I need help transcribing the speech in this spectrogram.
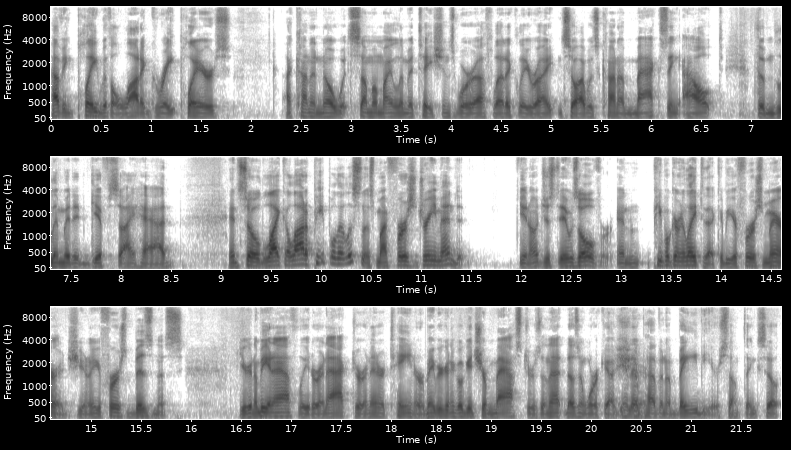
Having played with a lot of great players, I kind of know what some of my limitations were athletically, right? And so I was kind of maxing out the limited gifts I had. And so, like a lot of people that listen to this, my first dream ended. You know, just it was over. And people can relate to that. It could be your first marriage, you know, your first business. You're going to be an athlete or an actor, an entertainer. Maybe you're going to go get your master's, and that doesn't work out. You end up having a baby or something. So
